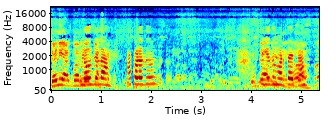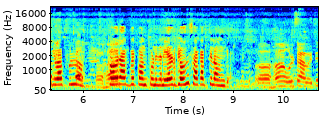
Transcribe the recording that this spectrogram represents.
ಚಳಿ ಆಗ್ಬಾರ್ದು ಗ್ಲೌಸ್ ಎಲ್ಲ ಹಾಕೊಳ್ಳೋದು. ಮಾಡ್ತಾ ಇದ್ದ. ಇವಾಗ ಫುಲ್ಲು ಕವರ್ ಆಗ್ಬೇಕು ಅಂದ್ಕೊಂಡಿದ್ದಾನೆ ಎರಡು ಗ್ಲೌಸ್ ಸಾಕಾಗ್ತಿಲ್ಲ ಅವನಿಗೆ. ಹಾ ಉಲ್ಟಾ ಆಗೋಯ್ತು.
